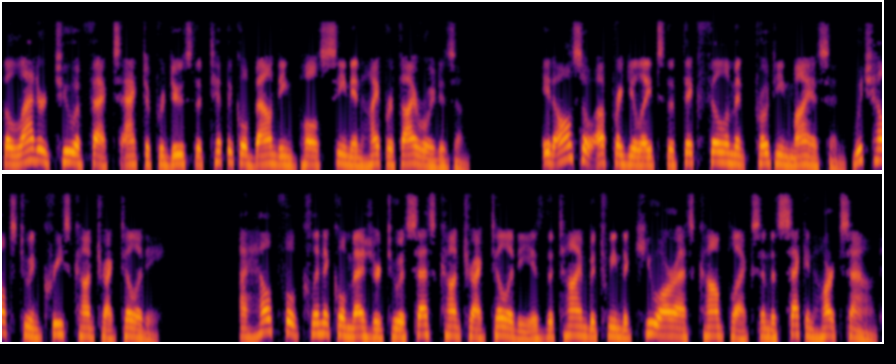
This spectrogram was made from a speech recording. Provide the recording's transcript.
The latter two effects act to produce the typical bounding pulse seen in hyperthyroidism. It also upregulates the thick filament protein myosin, which helps to increase contractility. A helpful clinical measure to assess contractility is the time between the QRS complex and the second heart sound.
